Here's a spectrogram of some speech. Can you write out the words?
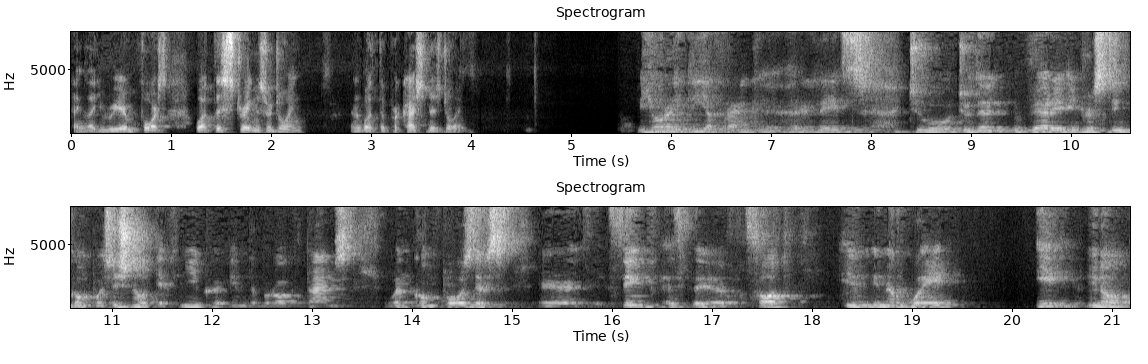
things like you reinforce what the strings are doing and what the percussion is doing. Your idea, Frank, uh, relates to, to the very interesting compositional technique in the Baroque times when composers uh, think, uh, thought in, in a way, you know,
